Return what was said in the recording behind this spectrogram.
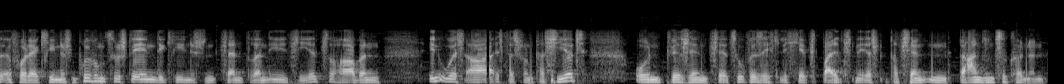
äh, vor der klinischen Prüfung zu stehen, die klinischen Zentren initiiert zu haben. In den USA ist das schon passiert und wir sind sehr zuversichtlich, jetzt bald den ersten Patienten behandeln zu können.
